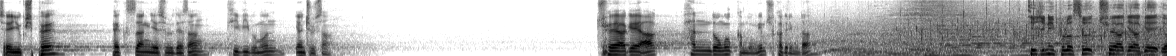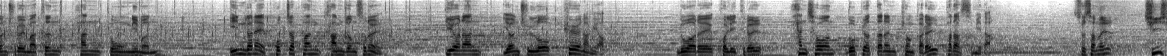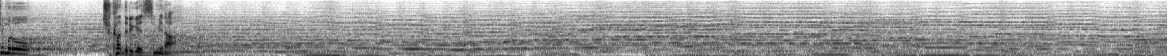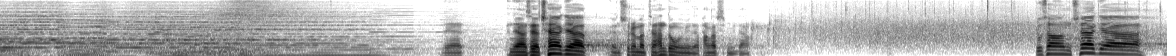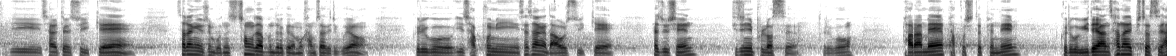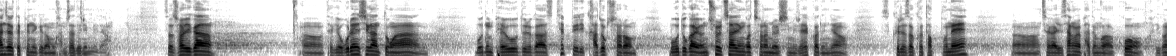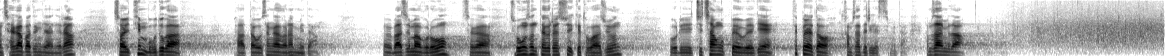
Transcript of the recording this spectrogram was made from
제60회 백상예술대상 TV 부문 연출상 최악의 악 한동욱 감독님 축하드립니다. 디즈니 플러스 최악의 악의 연출을 맡은 한동욱님은 인간의 복잡한 감정선을 뛰어난 연출로 표현하며 누아르의 퀄리티를 한 차원 높였다는 평가를 받았습니다. 수상을 진심으로 축하드리겠습니다. 네, 안녕하세요. 최악의학 연출을 맡은 한동욱입니다. 반갑습니다. 우선 최악의학이 잘 될 수 있게 사랑해 주신 모든 시청자분들께 너무 감사드리고요. 그리고 이 작품이 세상에 나올 수 있게 해주신 디즈니 플러스 그리고 바람의 박구시 대표님 그리고 위대한 사나이 피처스의 한작 대표님께 너무 감사드립니다. 그래서 저희가 어, 되게 오랜 시간 동안 모든 배우들과 스태프들이 가족처럼 모두가 연출자인 것처럼 열심히 했거든요. 그래서 그 덕분에 어, 제가 이 상을 받은 것 같고 이건 제가 받은 게 아니라 저희 팀 모두가 받았다고 생각을 합니다. 어, 마지막으로 제가 좋은 선택을 할 수 있게 도와준 우리 지창욱 배우에게 특별히 더 감사드리겠습니다. 감사합니다.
